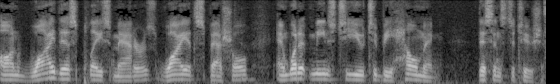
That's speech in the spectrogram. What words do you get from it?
on why this place matters, why it's special, and what it means to you to be helming this institution.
